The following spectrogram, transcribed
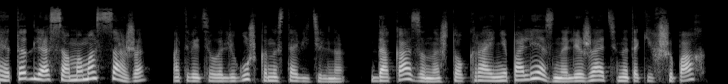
«Это для самомассажа», — ответила лягушка наставительно. «Доказано, что крайне полезно лежать на таких шипах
